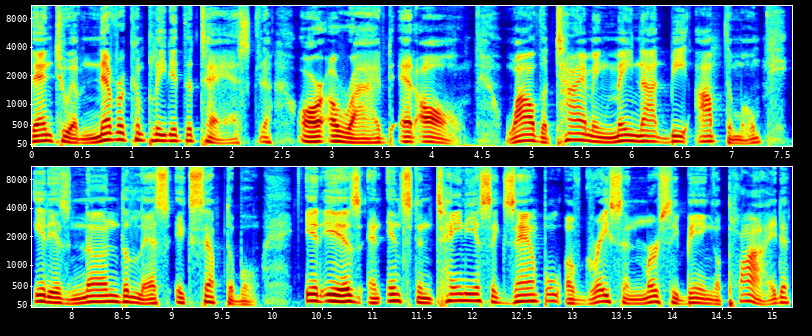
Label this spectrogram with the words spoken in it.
than to have never completed the task or arrived at all. While the timing may not be optimal, it is nonetheless acceptable. It is an instantaneous example of grace and mercy being applied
